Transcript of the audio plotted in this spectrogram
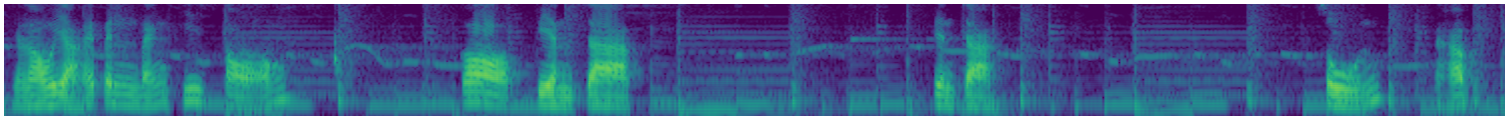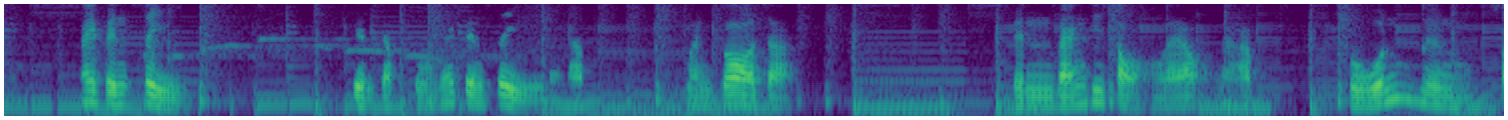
เดี๋ยวเราอยากให้เป็นแบงค์ที่สองก็เปลี่ยนจาก เปลี่ยนจากศูนย์นะครับให้เป็นสี่เปลี่ยนจากศูนย์ให้เป็นสี่นะครับมันก็จะเป็นแบงค์ที่สองแล้วนะครับศูนย์หนึ่งส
